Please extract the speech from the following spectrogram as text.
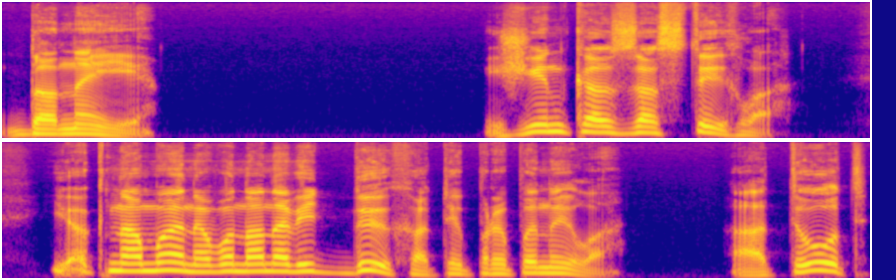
до неї. Жінка застигла. Як на мене, вона навіть дихати припинила. А тут,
